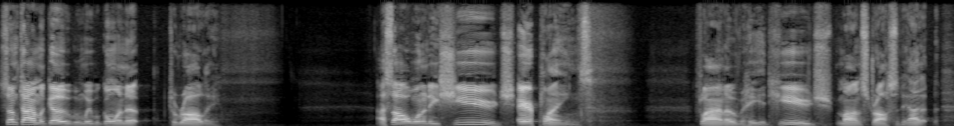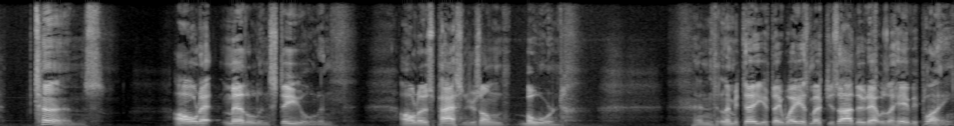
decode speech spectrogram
Some time ago, when we were going up to Raleigh, I saw one of these huge airplanes flying overhead. Huge monstrosity. I, tons. All that metal and steel and all those passengers on board. And let me tell you, if they weigh as much as I do, that was a heavy plane.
